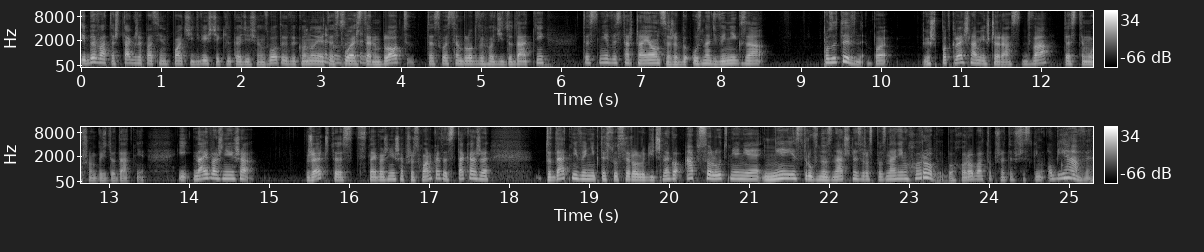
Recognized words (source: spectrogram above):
I bywa też tak, że pacjent płaci 200 kilkadziesiąt złotych, wykonuje test zaczyna. Western blot, test Western blot wychodzi dodatni. To jest niewystarczające, żeby uznać wynik za pozytywny, bo już podkreślam jeszcze raz, dwa testy muszą być dodatnie. I najważniejsza rzecz, to jest najważniejsza przesłanka, to jest taka, że dodatni wynik testu serologicznego absolutnie nie, nie jest równoznaczny z rozpoznaniem choroby, bo choroba to przede wszystkim objawy.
